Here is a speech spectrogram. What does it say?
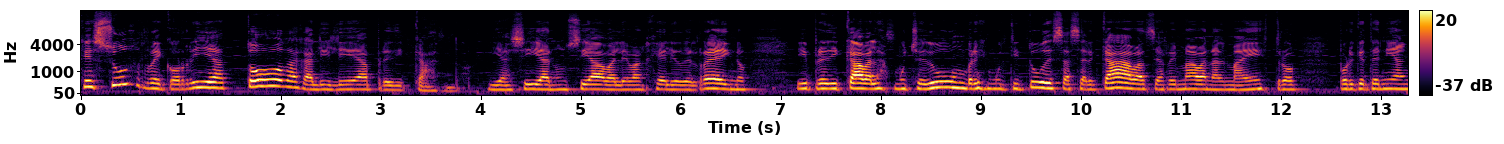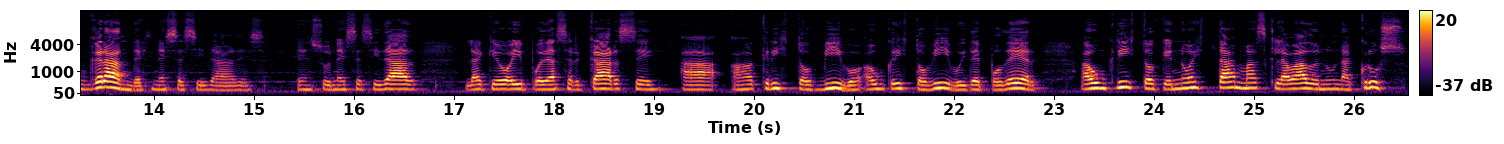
Jesús recorría toda Galilea predicando y allí anunciaba el Evangelio del Reino y predicaba las muchedumbres, multitudes se acercaban, se arrimaban al Maestro porque tenían grandes necesidades. En su necesidad la que hoy puede acercarse a, a, Cristo vivo, a un Cristo vivo y de poder, a un Cristo que no está más clavado en una cruz.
